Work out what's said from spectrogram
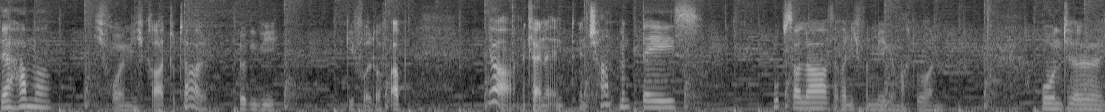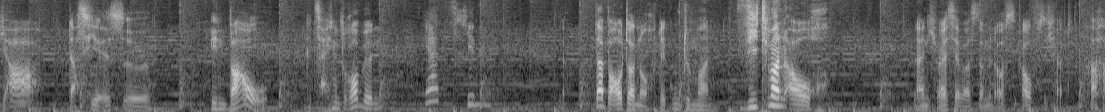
Der Hammer. Ich freue mich gerade total. Irgendwie. Geh voll drauf ab. Ja, eine kleine Ent Enchantment Base. Upsala, ist aber nicht von mir gemacht worden. Und äh, ja, das hier ist äh, in Bau. Gezeichnet Robin. Herzchen. Ja, da baut er noch, der gute Mann. Sieht man auch. Nein, ich weiß ja, was damit auf, sich hat.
